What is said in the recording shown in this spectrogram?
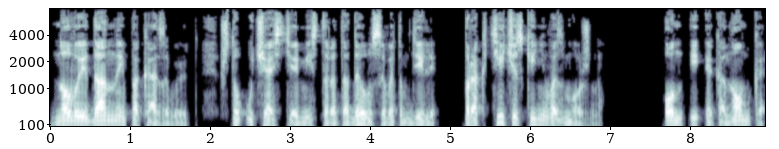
Новые данные показывают, что участие мистера Тадеуса в этом деле практически невозможно. Он и экономка,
